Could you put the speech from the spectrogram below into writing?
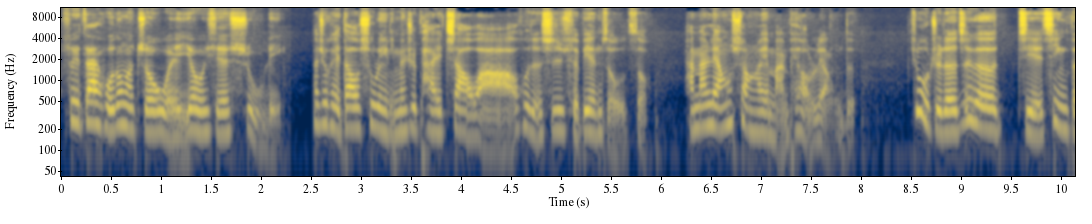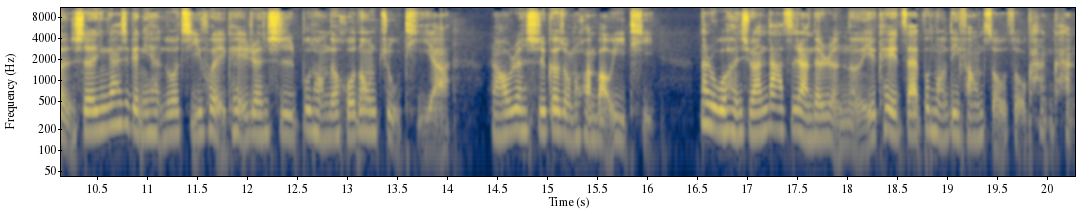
所以在活动的周围也有一些树林，那就可以到树林里面去拍照啊，或者是随便走走，还蛮凉爽，还也蛮漂亮的。就我觉得这个节庆本身应该是给你很多机会，可以认识不同的活动主题啊。然后认识各种的环保议题。那如果很喜欢大自然的人呢，也可以在不同的地方走走看看。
